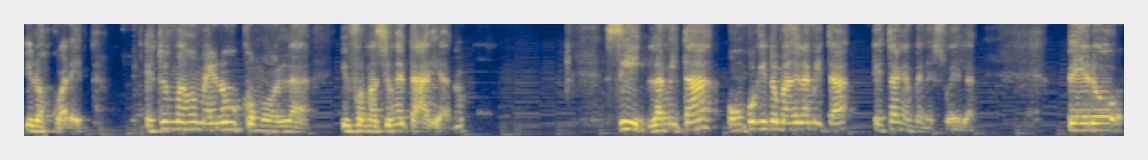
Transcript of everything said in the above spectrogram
y los 40. Esto es más o menos como la información etaria, ¿no? Sí, la mitad o un poquito más de la mitad están en Venezuela, pero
